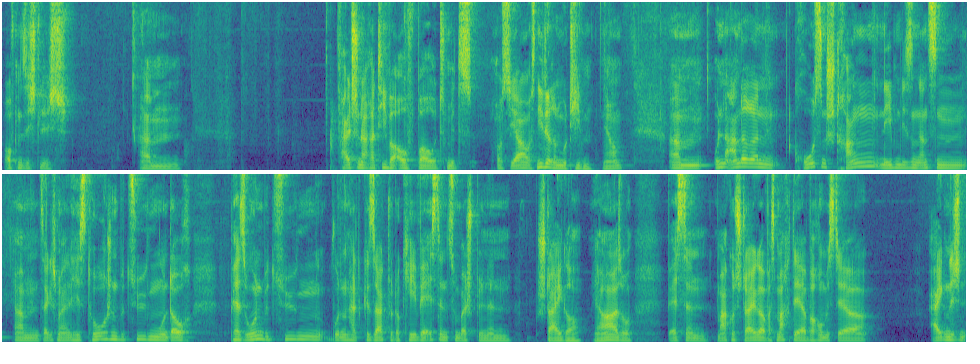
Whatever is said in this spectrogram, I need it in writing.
offensichtlich ähm, falsche Narrative aufbaut mit aus, ja, aus niederen Motiven, ja. Ähm, und einen anderen großen Strang neben diesen ganzen, ähm, sag ich mal, historischen Bezügen und auch Personenbezügen, wo dann halt gesagt wird, okay, wer ist denn zum Beispiel ein Steiger? Ja, also wer ist denn Markus Steiger? Was macht der? Warum ist der eigentlich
